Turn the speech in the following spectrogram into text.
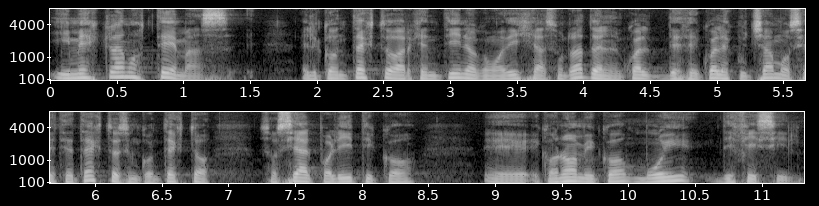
y mezclamos temas. El contexto argentino, como dije hace un rato, en el cual, desde el cual escuchamos este texto, es un contexto social, político, eh, económico muy difícil.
